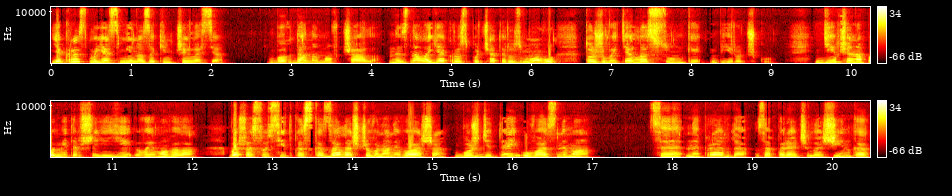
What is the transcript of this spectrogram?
Якраз моя зміна закінчилася. Богдана мовчала, не знала, як розпочати розмову, тож витягла з сумки бірочку. Дівчина, помітивши її, вимовила Ваша сусідка сказала, що вона не ваша, бо ж дітей у вас нема. Це неправда, заперечила жінка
